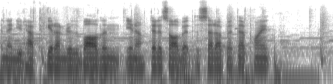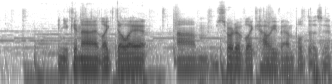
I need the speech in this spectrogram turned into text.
And then you'd have to get under the ball. Then, you know, then it's all about the setup at that point. And you can uh, like delay it. Um, sort of like how Evample does it.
